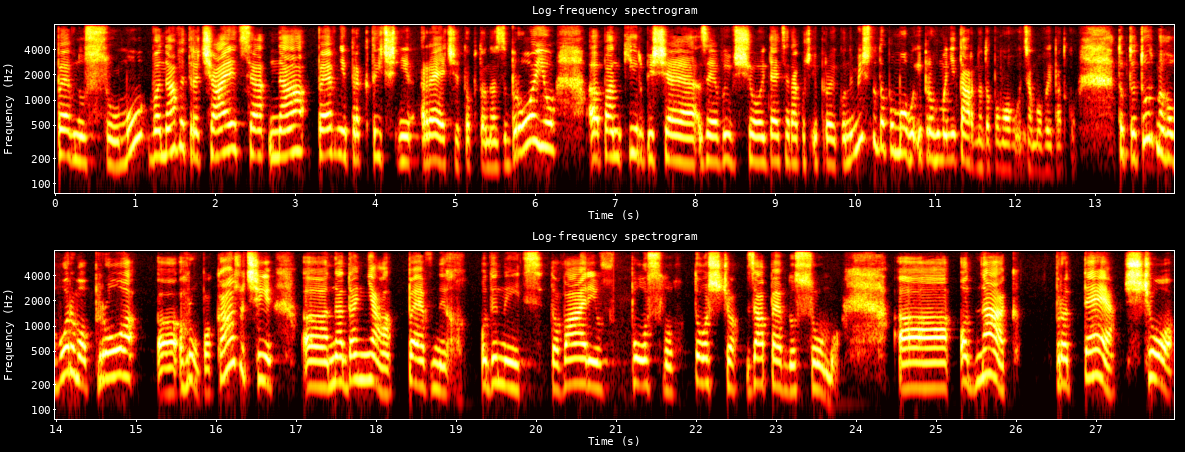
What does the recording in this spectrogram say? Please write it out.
певну суму, вона витрачається на певні практичні речі, тобто на зброю. Пан Кірбі ще заявив, що йдеться також і про економічну допомогу, і про гуманітарну допомогу у цьому випадку. Тобто, тут ми говоримо про, грубо кажучи, надання певних одиниць товарів, послуг тощо за певну суму. А, однак про те, що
